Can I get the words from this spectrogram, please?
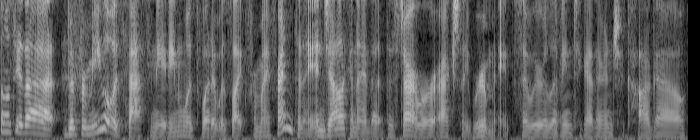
no, told you that. But for me, what was fascinating was what it was like for my friends and I. Angelica and I, the, the star, were actually roommates. So we were living together in Chicago,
